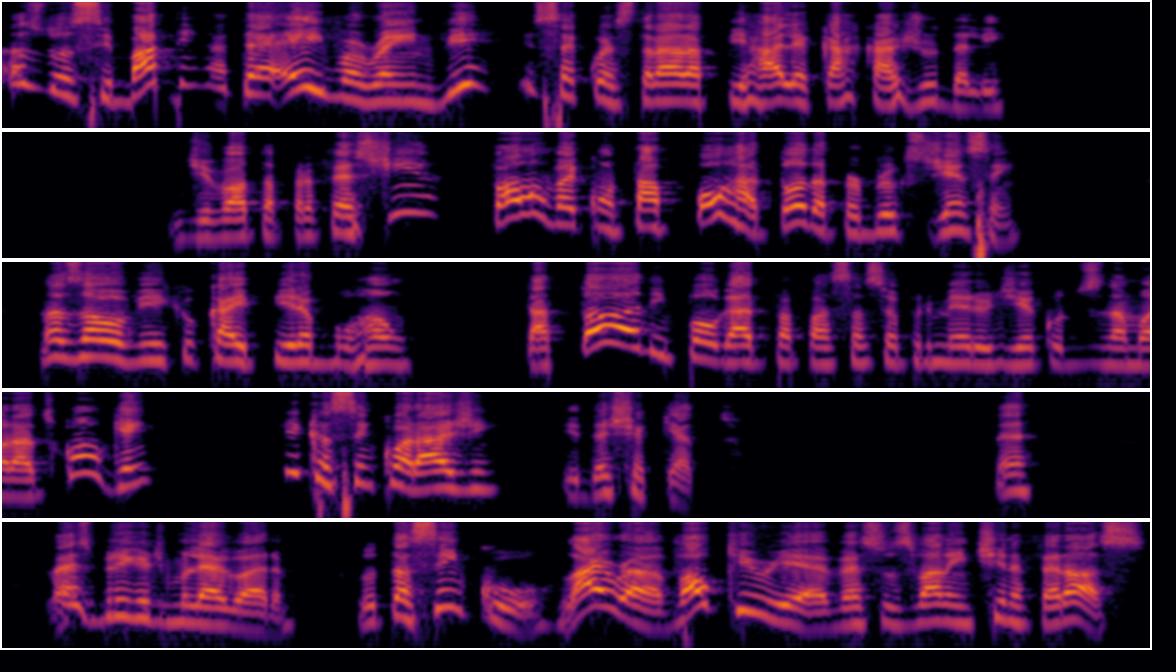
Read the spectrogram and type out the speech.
As duas se batem até Ava Rain vir e sequestrar a pirralha carcajuda ali. De volta pra festinha, Fallon vai contar a porra toda pra Brooks Jensen. Mas ao ouvir que o caipira burrão tá todo empolgado para passar seu primeiro dia com dos namorados com alguém, fica sem coragem e deixa quieto. Né? Mas briga de mulher agora. Luta 5: Lyra Valkyria versus Valentina Feroz.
